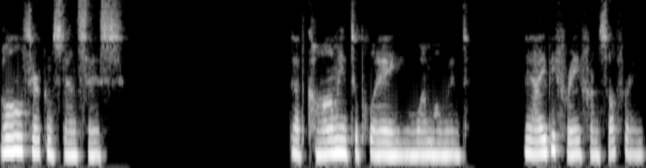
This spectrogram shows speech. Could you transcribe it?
all circumstances that come into play in one moment. May I be free from suffering.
